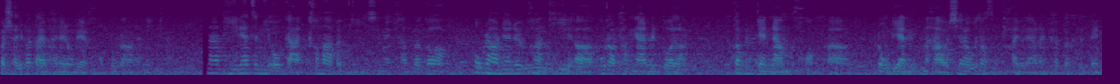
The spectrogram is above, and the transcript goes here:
ประชาธิปไตยภายในโรงเรียนของพวกเรานั่นเองครับนาทีนี่ยจะมีโอกาสเข้ามาแบบนี้ใช่ไหมครับแล้วก็พวกเราเนี่ยด้วยความที่เอ่อพวกเราทำงานเป็นตัวหลัก ก็เป็นแกนนำของเอ่อโรงเรียนมหาวิทยาลัยวุฒิจังหวัดสงขลาอยู่แล้วนะครับก็คือเป็น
